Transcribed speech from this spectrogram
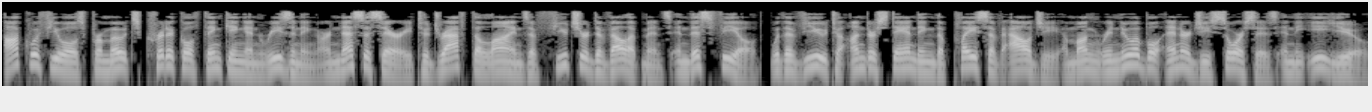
Aquafuels promotes critical thinking and reasoning are necessary to draft the lines of future developments in this field, with a view to understanding the place of algae among renewable energy sources in the EU,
